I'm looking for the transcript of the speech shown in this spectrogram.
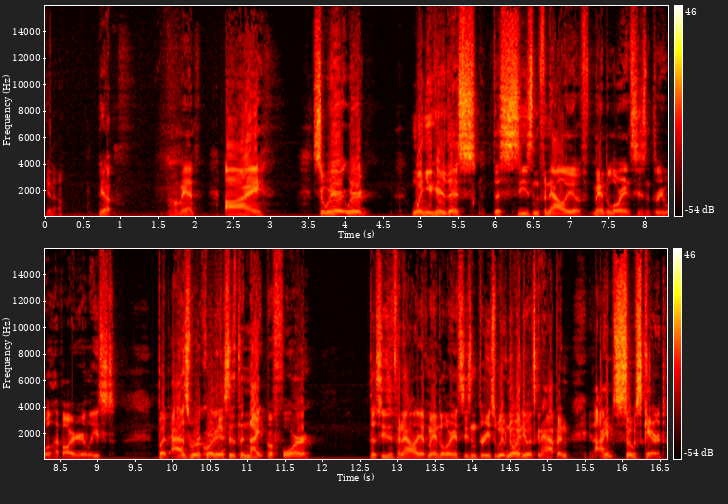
You know. Yep. Oh man, I. So we're we're when you hear this, the season finale of Mandalorian season three will have already released. But as we're recording, this is the night before the season finale of Mandalorian season three, so we have no idea what's going to happen, and I am so scared.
